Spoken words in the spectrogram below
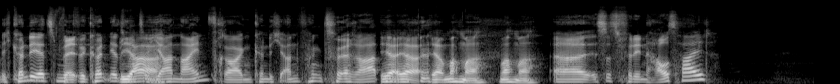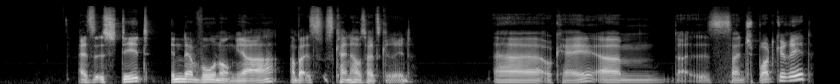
Ich könnte jetzt mit, wir könnten jetzt ja. mit so Ja-Nein-Fragen, könnte ich anfangen zu erraten. Ja, ja, ja, mach mal, mach mal. Äh, ist es für den Haushalt? Also es steht in der Wohnung, ja, aber es ist kein Haushaltsgerät. Äh, okay. Ähm, ist es ein Sportgerät?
